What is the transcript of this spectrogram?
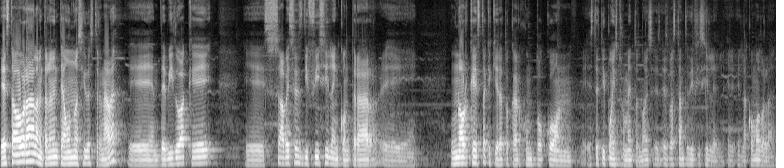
Esta obra lamentablemente aún no ha sido estrenada eh, debido a que es a veces difícil encontrar eh, una orquesta que quiera tocar junto con este tipo de instrumentos, ¿no? Es, es, bastante difícil el, acomodo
